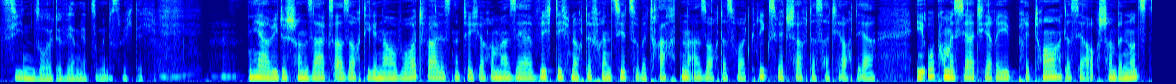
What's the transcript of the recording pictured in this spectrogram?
ziehen sollte, wäre mir zumindest wichtig. Ja, wie du schon sagst, also auch die genaue Wortwahl ist natürlich auch immer sehr wichtig noch differenziert zu betrachten. Also auch das Wort Kriegswirtschaft, das hat ja auch der EU-Kommissar Thierry Breton hat das ja auch schon benutzt.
